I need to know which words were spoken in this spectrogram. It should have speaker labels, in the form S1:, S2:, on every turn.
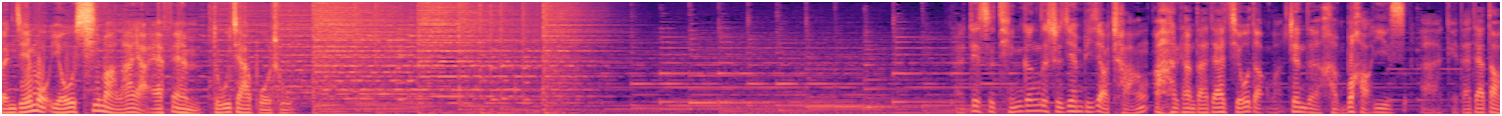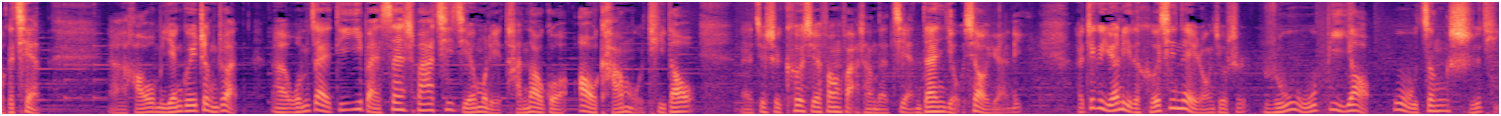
S1: 本节目由喜马拉雅 FM 独家播出。这次停更的时间比较长啊，让大家久等了，真的很不好意思啊，给大家道个歉。啊，好，我们言归正传。呃，我们在第一百三十八期节目里谈到过奥卡姆剃刀，呃，就是科学方法上的简单有效原理。呃，这个原理的核心内容就是如无必要，勿增实体，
